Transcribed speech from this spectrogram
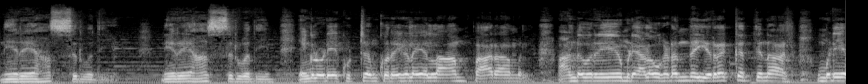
நிறைய ஆசிர்வதியும் நிறைய ஆசிர்வதியும். எங்களுடைய குற்றம் குறைகளை எல்லாம் பாராமல் ஆண்டவரே உம்முடைய அளவு கடந்த இரக்கத்தினால் உம்முடைய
